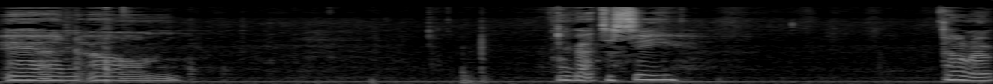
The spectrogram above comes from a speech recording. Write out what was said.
and um, I got to see, I don't know,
